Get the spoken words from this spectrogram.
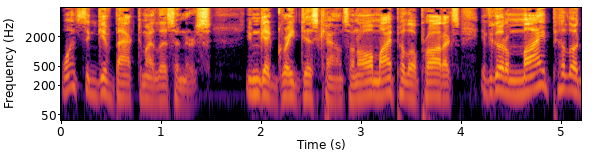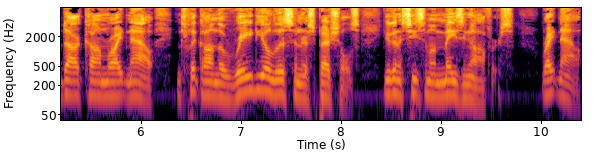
wants to give back to my listeners. You can get great discounts on all My Pillow products if you go to mypillow.com right now and click on the radio listener specials. You're going to see some amazing offers. Right now,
